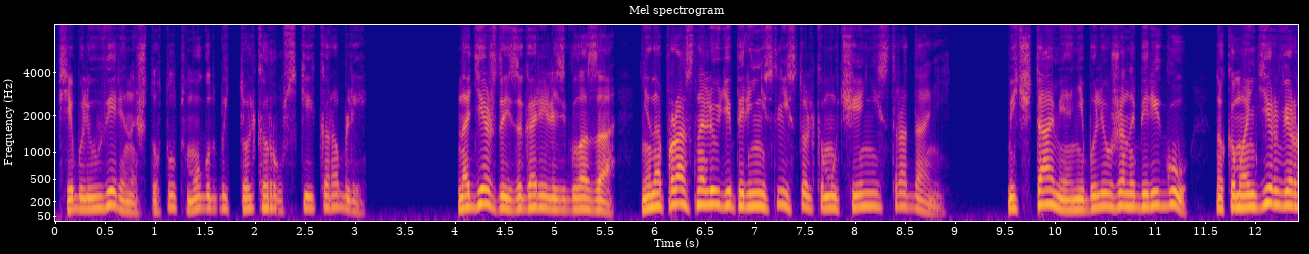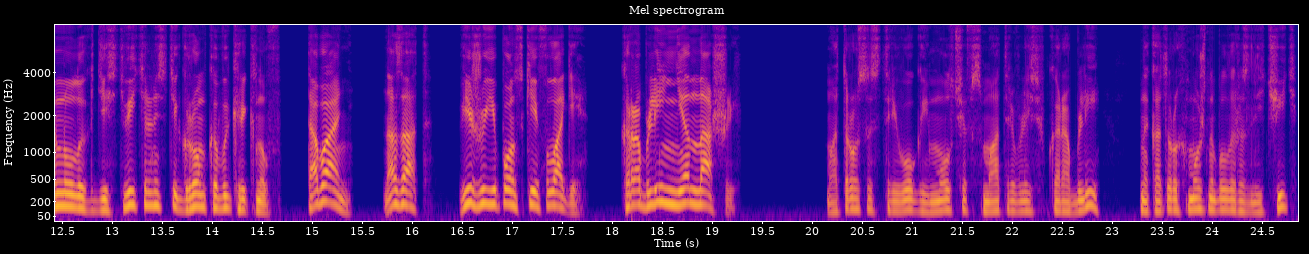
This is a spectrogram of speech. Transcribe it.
Все были уверены, что тут могут быть только русские корабли. Надеждой загорелись глаза. Не напрасно люди перенесли столько мучений и страданий. Мечтами они были уже на берегу, но командир вернул их к действительности, громко выкрикнув «Табань! Назад! Вижу японские флаги! Корабли не наши!» Матросы с тревогой молча всматривались в корабли, на которых можно было различить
